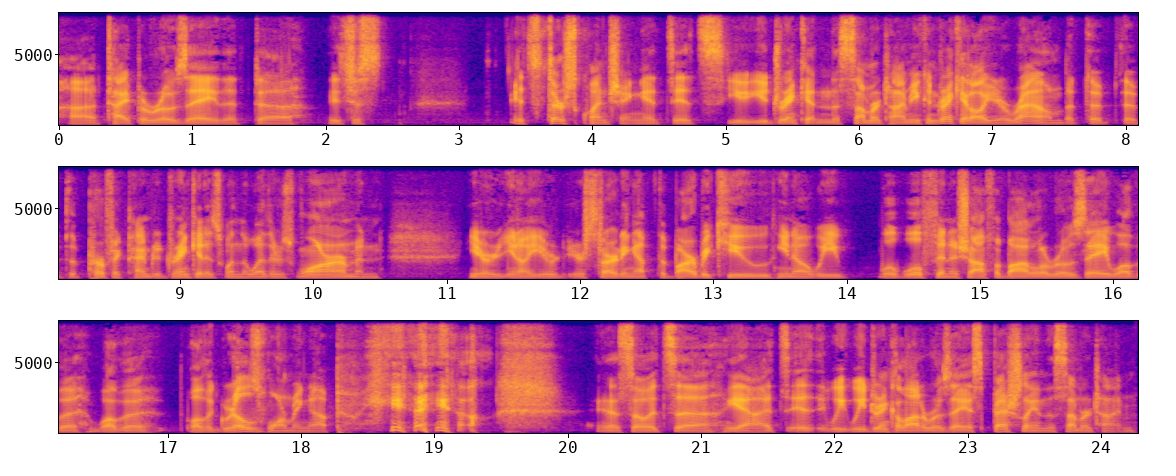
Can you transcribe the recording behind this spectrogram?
uh, type of rosé that uh, is just it's thirst quenching. It's it's you you drink it in the summertime. You can drink it all year round, but the, the, the perfect time to drink it is when the weather's warm and you're you know you're you're starting up the barbecue. You know we we'll we'll finish off a bottle of rosé while the while the while the grill's warming up. you know, yeah. So it's uh yeah it's it, we we drink a lot of rosé, especially in the summertime.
